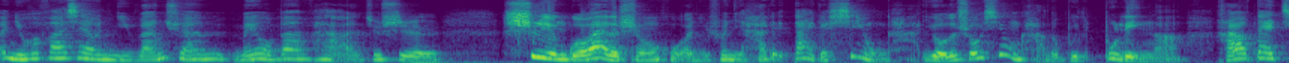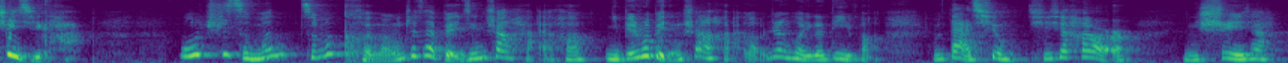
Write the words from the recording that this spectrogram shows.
哎，你会发现你完全没有办法就是适应国外的生活。你说你还得带个信用卡，有的时候信用卡都不不灵啊，还要带借记卡。我这怎么怎么可能？这在北京、上海哈，你别说北京、上海了，任何一个地方，什么大庆、齐齐哈尔，你试一下，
